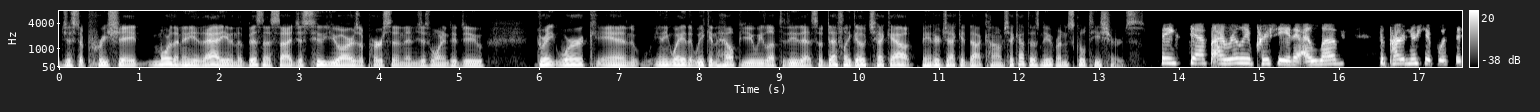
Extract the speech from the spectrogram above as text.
just appreciate more than any of that, even the business side, just who you are as a person and just wanting to do great work and any way that we can help you, we love to do that. So definitely go check out vanderjacket.com. Check out those new running school t-shirts. Thanks, Jeff. I really appreciate it. I love the partnership with the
